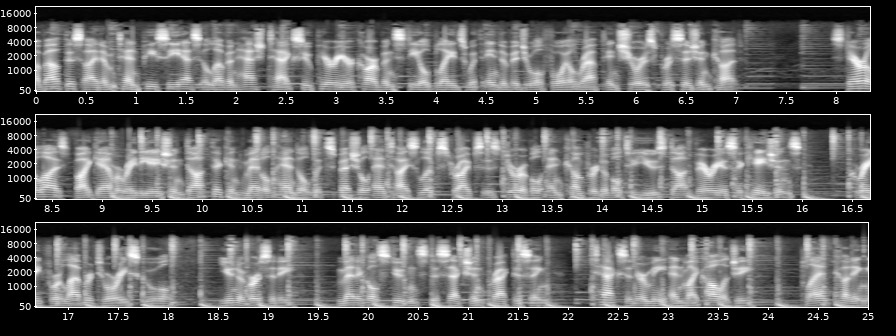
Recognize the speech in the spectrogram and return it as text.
About this item 10 PCS 11 hashtag superior carbon steel blades with individual foil wrapped ensures precision cut. Sterilized by gamma radiation. Thickened metal handle with special anti-slip stripes is durable and comfortable to use. Various occasions, great for laboratory school, university, medical students dissection practicing, taxidermy and mycology, plant cutting,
